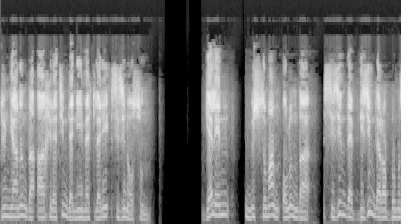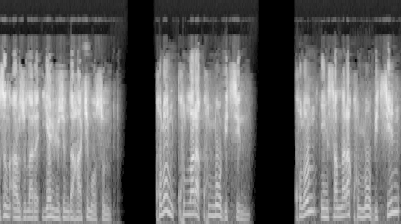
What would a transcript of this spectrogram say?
dünyanın da ahiretin de nimetleri sizin olsun. Gelin Müslüman olun da sizin de bizim de Rabbimizin arzuları yeryüzünde hakim olsun. Kulun kullara kulluğu bitsin. Kulun insanlara kulluğu bitsin.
